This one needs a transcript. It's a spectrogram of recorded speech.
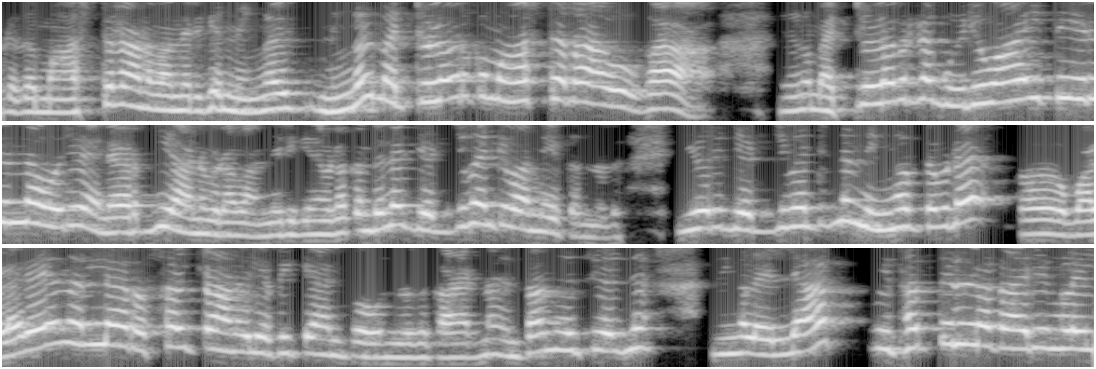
ഇവിടുത്തെ മാസ്റ്ററാണ് വന്നിരിക്കുന്നത്. നിങ്ങൾ നിങ്ങൾ മറ്റുള്ളവർക്ക് മാസ്റ്റർ ആവുക നിങ്ങൾ മറ്റുള്ളവരുടെ ഗുരുവായി തീരുന്ന ഒരു എനർജിയാണ് ഇവിടെ വന്നിരിക്കുന്നത്. ഇവിടെ കണ്ടില്ലേ ജഡ്ജ്മെന്റ് വന്നിരിക്കുന്നത് ഈ ഒരു ജഡ്ജ്മെന്റിന് നിങ്ങൾക്കിവിടെ വളരെ നല്ല റിസൾട്ടാണ് ലഭിക്കാൻ പോകുന്നത്. കാരണം എന്താണെന്ന് വെച്ച് കഴിഞ്ഞാൽ നിങ്ങൾ എല്ലാ വിധത്തിലുള്ള കാര്യങ്ങളിൽ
